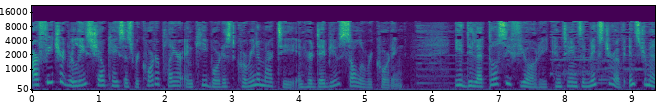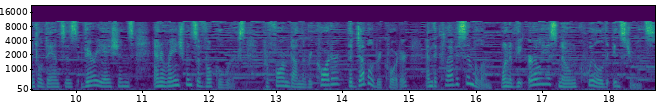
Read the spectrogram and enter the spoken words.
Our featured release showcases recorder player and keyboardist Corina Marti in her debut solo recording. I Dilettosi Fiori contains a mixture of instrumental dances, variations, and arrangements of vocal works performed on the recorder, the double recorder, and the clavicimbalum, one of the earliest known quilled instruments.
